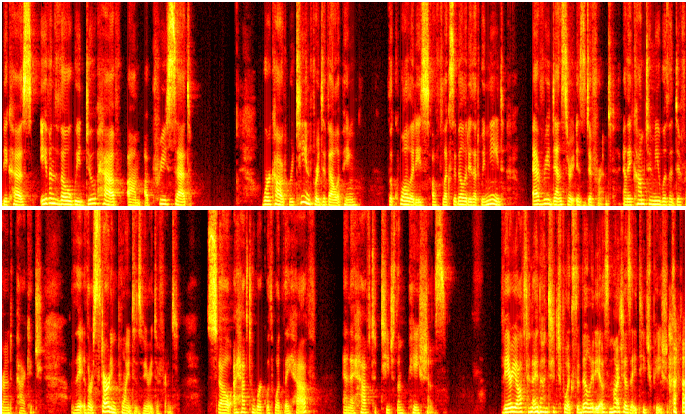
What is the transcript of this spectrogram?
because even though we do have um, a preset workout routine for developing the qualities of flexibility that we need, every dancer is different, and they come to me with a different package. They, their starting point is very different. So I have to work with what they have and I have to teach them patience. Very often, I don't teach flexibility as much as I teach patience.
